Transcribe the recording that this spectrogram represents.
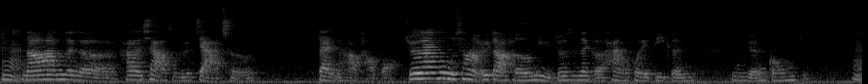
嗯然后他那个他的下属就驾车带着他逃跑，就在路上遇到儿女，就是那个汉惠帝跟鲁元公主。嗯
